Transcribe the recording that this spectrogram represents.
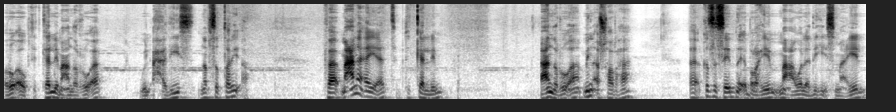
رؤى وبتتكلم عن الرؤى والأحاديث نفس الطريقة فمعنا آيات بتتكلم عن الرؤى من أشهرها قصة سيدنا إبراهيم مع ولده إسماعيل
